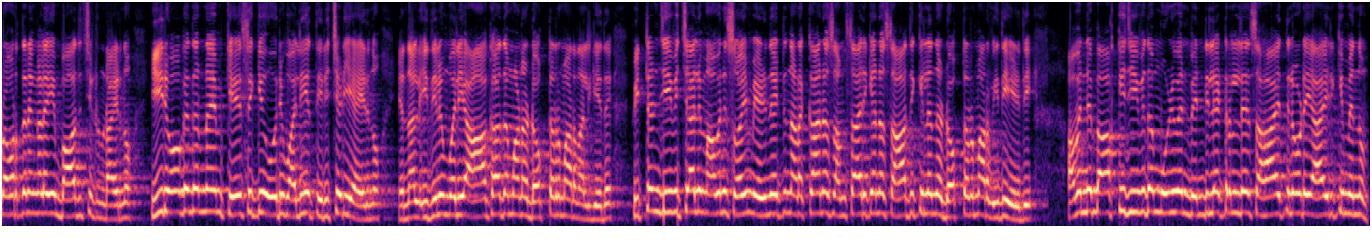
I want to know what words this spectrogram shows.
പ്രവർത്തനങ്ങളെയും ബാധിച്ചിട്ടുണ്ടായിരുന്നു. ഈ രോഗനിർണയം കേസിക്ക് ഒരു വലിയ തിരിച്ചടിയായിരുന്നു. എന്നാൽ ഇതിലും വലിയ ആഘാതമാണ് ഡോക്ടർമാർ നൽകിയത്. വിറ്റൺ ജീവിച്ചാലും അവന് സ്വയം എഴുന്നേറ്റ് നടക്കാനോ സംസാരിക്കാനോ സാധിക്കില്ലെന്ന് ഡോക്ടർമാർ വിധി എഴുതി അവന്റെ ബാക്കി ജീവിതം മുഴുവൻ വെന്റിലേറ്ററിന്റെ സഹായത്തിലൂടെ ആയിരിക്കുമെന്നും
